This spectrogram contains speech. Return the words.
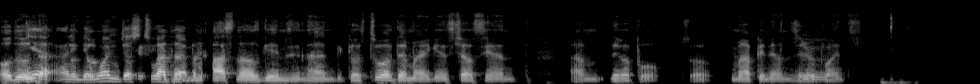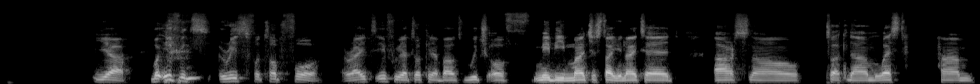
Although yeah, that, and if they won just two of them, Arsenal's games in hand because two of them are against Chelsea and um, Liverpool. So, in my opinion, zero mm. points. Yeah, but if it's race for top four, right? If we are talking about which of maybe Manchester United, Arsenal, Tottenham, West Ham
